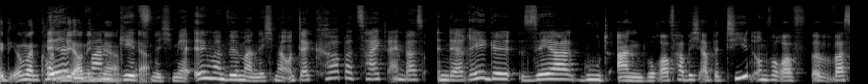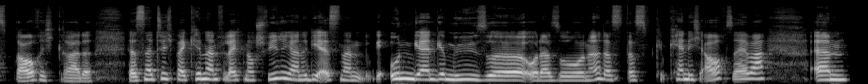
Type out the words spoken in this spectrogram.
irgendwann kommt die auch nicht mehr. Irgendwann geht's ja. nicht mehr. Irgendwann will man nicht mehr. Und der Körper zeigt einem das in der Regel sehr gut an. Worauf habe ich Appetit und worauf, äh, was brauche ich gerade? Das ist natürlich bei Kindern vielleicht noch schwieriger. Ne? Die essen dann ungern Gemüse oder so. Ne? Das, das kenne ich auch selber. Ähm,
